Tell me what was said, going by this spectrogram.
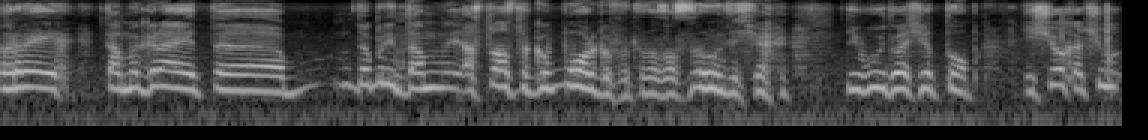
Рейх, там играет... Э, да, блин, там осталось только Боргов вот это засунуть еще. И будет вообще топ. Еще хочу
